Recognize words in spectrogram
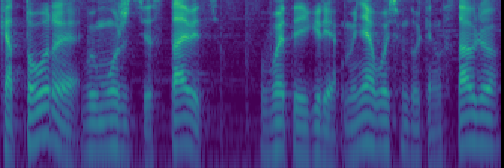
которые вы можете ставить в этой игре. У меня 8 токенов. Ставлю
